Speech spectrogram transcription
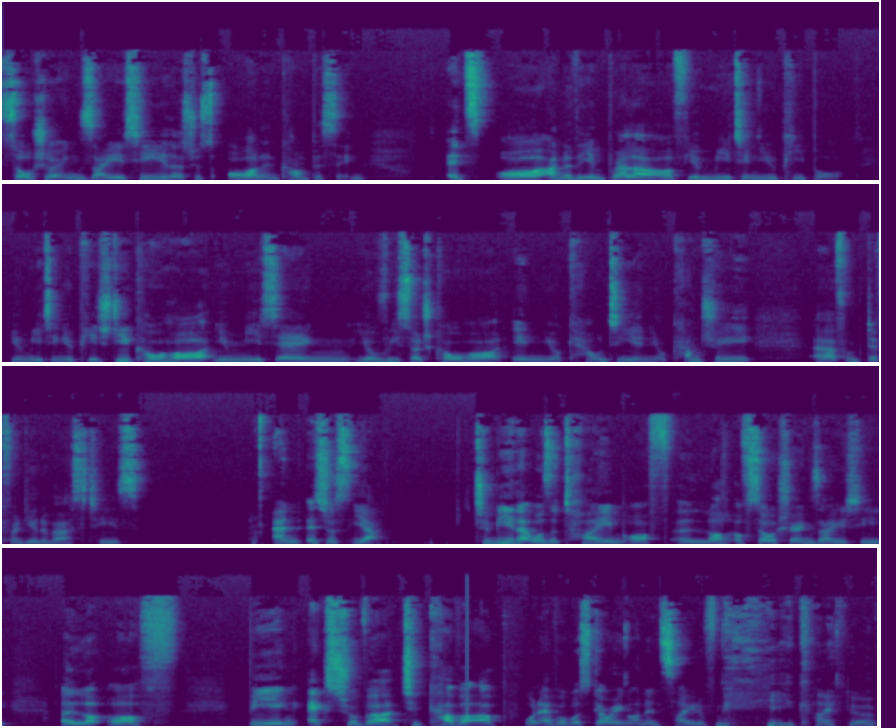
social anxiety that's just all encompassing it's all under the umbrella of you're meeting new people. You're meeting your PhD cohort, you're meeting your research cohort in your county, in your country, uh, from different universities. And it's just, yeah, to me, that was a time of a lot of social anxiety, a lot of being extrovert to cover up whatever was going on inside of me, kind of.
